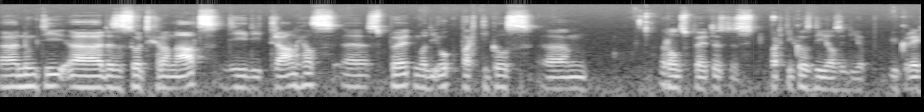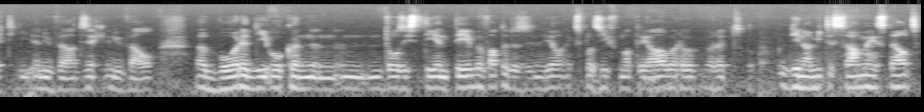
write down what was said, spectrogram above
Uh, noemt die. Uh, dat is een soort granaat die, die traangas uh, spuit, maar die ook partikels um, rondspuit. Dus, dus partikels die, als je die op u krijgt, die in uw vel, die zich in uw vel boren, die ook een, een, een, dosis TNT bevatten. Dus een heel explosief materiaal waaruit dynamiet is samengesteld.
